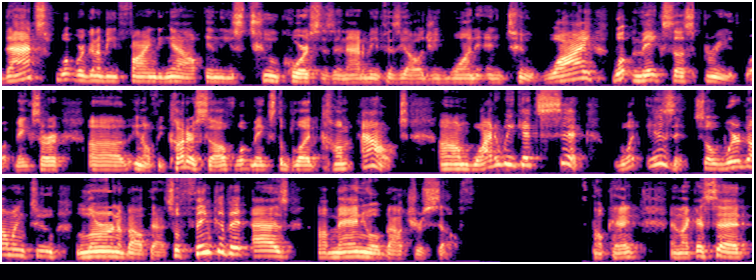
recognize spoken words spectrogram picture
That's what we're going to be finding out in these two courses, Anatomy and Physiology 1 and 2. Why? What makes us breathe? What makes our, uh, you know, if we cut ourselves, what makes the blood come out? Um, why do we get sick? What is it? So we're going to learn about that. So think of it as a manual about yourself. Okay. And like I said,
